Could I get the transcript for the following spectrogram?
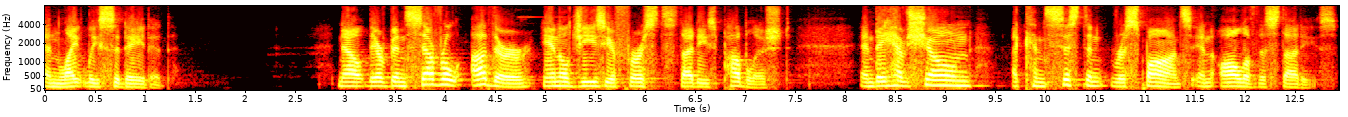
and lightly sedated. Now, there have been several other analgesia first studies published, and they have shown a consistent response in all of the studies.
